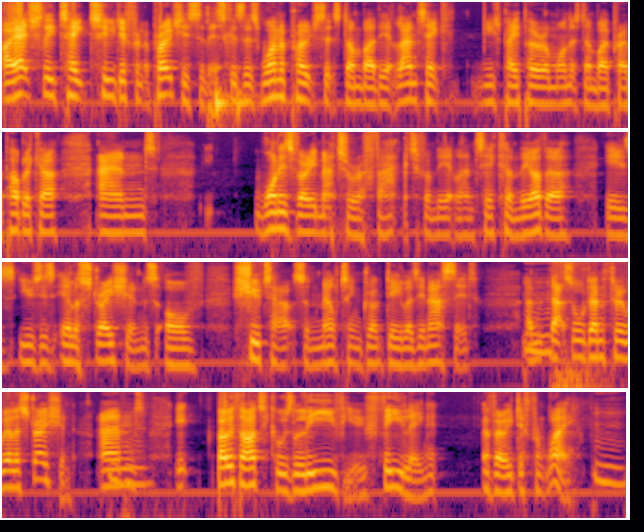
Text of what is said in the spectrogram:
I actually take two different approaches to this because there's one approach that's done by the Atlantic newspaper and one that's done by ProPublica, and one is very matter of fact from the Atlantic, and the other is uses illustrations of shootouts and melting drug dealers in acid, and that's all done through illustration. And it both articles leave you feeling a very different way. Mm.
